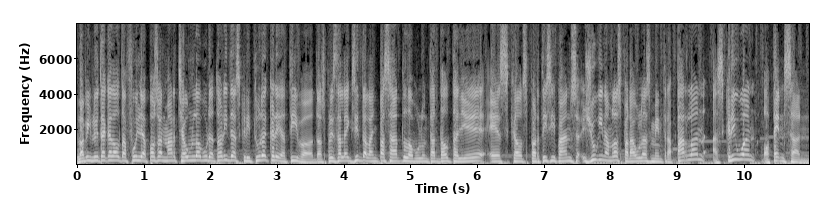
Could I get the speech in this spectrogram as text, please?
La Biblioteca d'Altafulla posa en marxa un laboratori d'escriptura creativa. Després de l'èxit de l'any passat, la voluntat del taller és que els participants juguin amb les paraules mentre parlen, escriuen o pensen.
